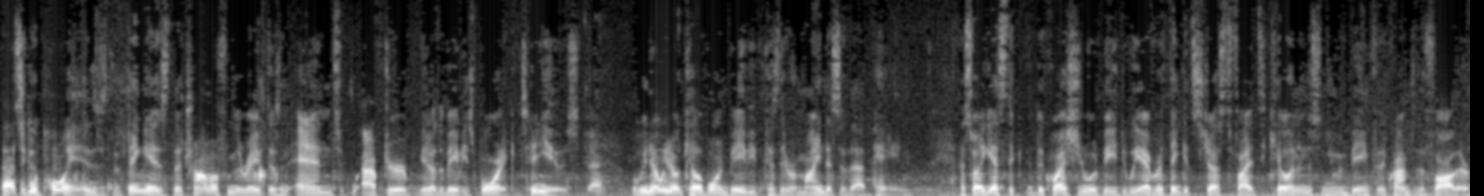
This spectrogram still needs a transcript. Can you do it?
That's a good point. Is the thing is the trauma from the rape doesn't end after you know the baby's born. It continues. Exactly. But we know we don't kill a born baby because they remind us of that pain. And so I guess the, the question would be, do we ever think it's justified to kill an innocent human being for the crimes of the father?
